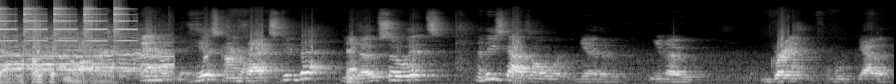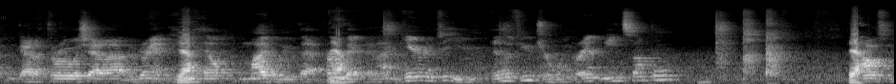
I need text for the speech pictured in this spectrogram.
yeah, it's like hitting the lottery. And his contacts do that, you Yeah. know. So it's and these guys all work together. You know, Grant, we gotta gotta throw a shout out to Grant. He Yeah. helped mightily with that Yeah. permit, and I guarantee you, in the future, when Grant needs something, Yeah. Honestly,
